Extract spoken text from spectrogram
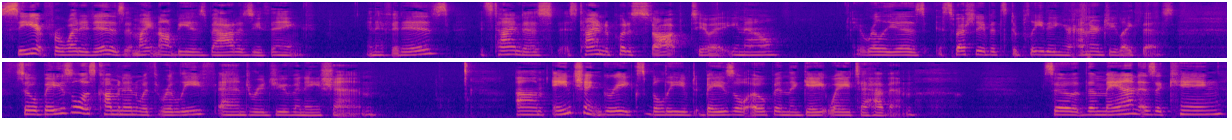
See it for what it is. It might not be as bad as you think. And if it is, it's time to it's time to put a stop to it, you know? It really is, especially if it's depleting your energy like this. So basil is coming in with relief and rejuvenation. Um, ancient Greeks believed basil opened the gateway to heaven. So the man is a king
